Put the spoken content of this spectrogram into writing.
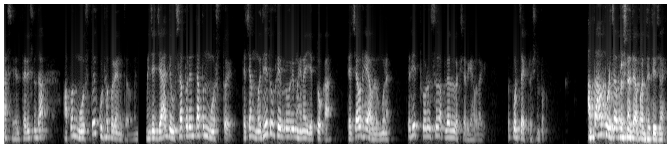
असेल तरी सुद्धा आपण मोजतोय कुठंपर्यंत? म्हणजे ज्या दिवसापर्यंत आपण मोजतोय त्याच्यामध्ये तो फेब्रुवारी महिना येतो का? त्याच्यावर हे अवलंबून आहे. तर हे थोडंसं आपल्याला लक्षात घ्यावं लागेल. तर पुढचा एक प्रश्न पाहू. आता हा पुढचा प्रश्न त्या पद्धतीचा आहे.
